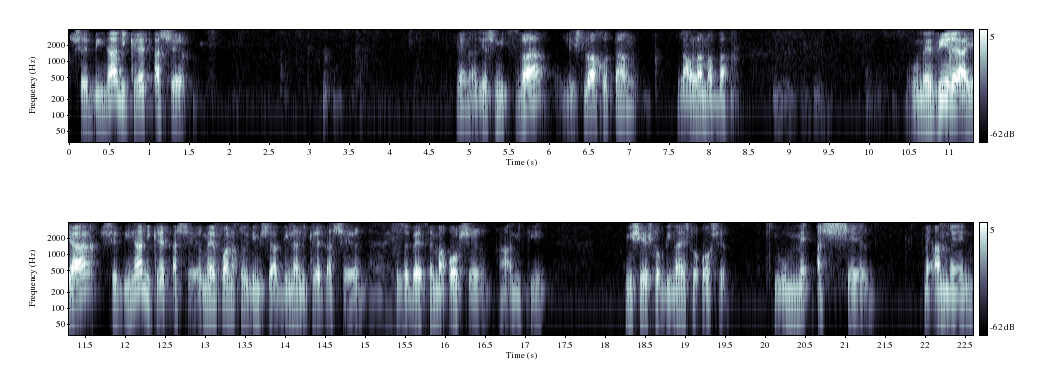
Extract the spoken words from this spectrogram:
שבינה נקראת אשר. כן, אז יש מצווה לשלוח אותם לעולם הבא. הוא מביא ראיה שבינה נקראת אשר. מאיפה אנחנו יודעים שהבינה נקראת אשר? שזה בעצם האושר האמיתי. מי שיש לו בינה יש לו אושר, כי הוא מאשר, מאמן.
